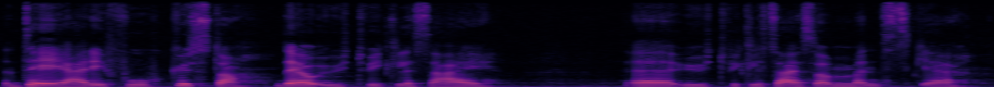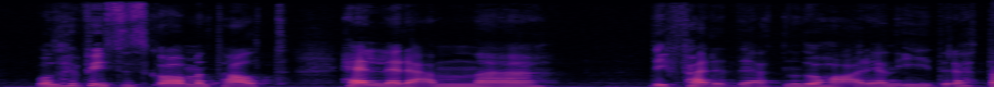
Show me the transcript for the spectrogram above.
det er i fokus, da. Det å utvikle seg, utvikle seg som menneske, både fysisk og mentalt, heller enn uh, de ferdighetene du har i en idrett.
